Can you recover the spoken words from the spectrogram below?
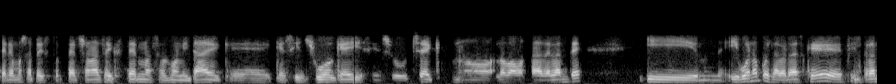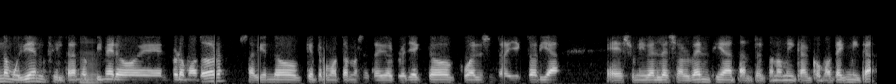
tenemos a personas externas a Urbanitae que, que sin su ok, sin su check, no, lo vamos para adelante. Y, y, bueno, pues la verdad es que filtrando muy bien, filtrando mm. primero el promotor, sabiendo qué promotor nos ha traído el proyecto, cuál es su trayectoria, eh, su nivel de solvencia, tanto económica como técnica,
